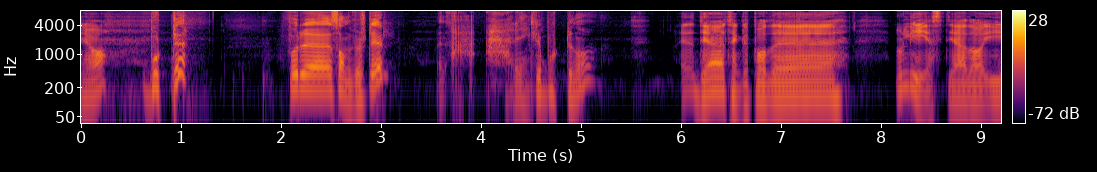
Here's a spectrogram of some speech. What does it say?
Ja. Borte. For uh, Sandefjords del. Men er, er det egentlig borte nå? Det har jeg tenkt litt på. Det Nå leste jeg da i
